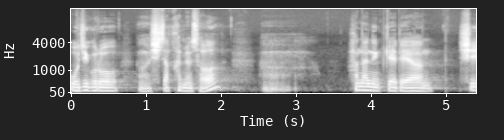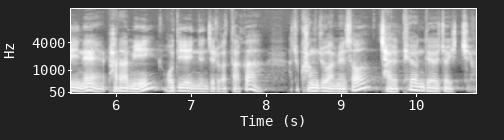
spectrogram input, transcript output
오직으로 어, 시작하면서 어, 하나님께 대한 시인의 바람이 어디에 있는지를 갖다가 아주 강조하면서 잘 표현되어져 있죠.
